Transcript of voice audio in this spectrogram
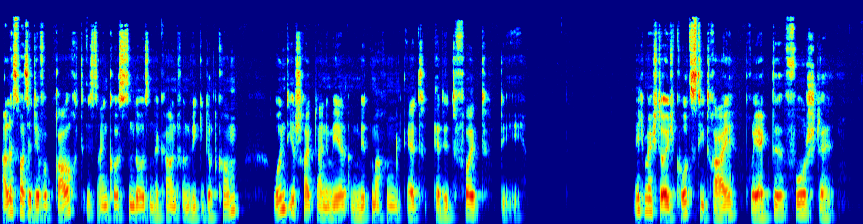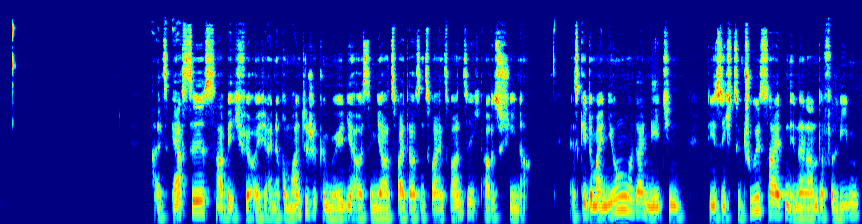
Alles, was ihr dafür braucht, ist einen kostenlosen Account von wiki.com und ihr schreibt eine Mail an mitmachen at editfolgt.de. Ich möchte euch kurz die drei Projekte vorstellen. Als erstes habe ich für euch eine romantische Komödie aus dem Jahr 2022 aus China. Es geht um einen Jungen und ein Mädchen, die sich zu Schulzeiten ineinander verlieben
